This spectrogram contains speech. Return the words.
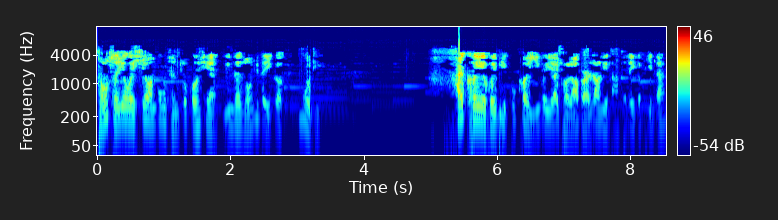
同时又为希望工程做贡献、赢得荣誉的一个目的。还可以回避顾客一味要求老板让利打折的一个弊端。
